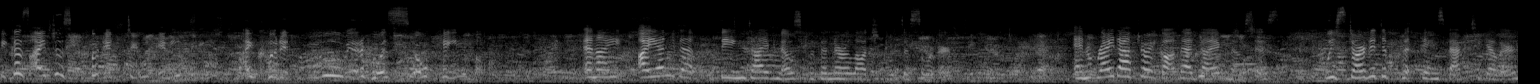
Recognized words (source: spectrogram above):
Because I just couldn't do anything. I couldn't move, it was so painful. And I, I ended up being diagnosed with a neurological disorder. And right after I got that diagnosis, we started to put things back together.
